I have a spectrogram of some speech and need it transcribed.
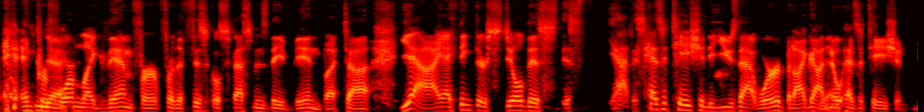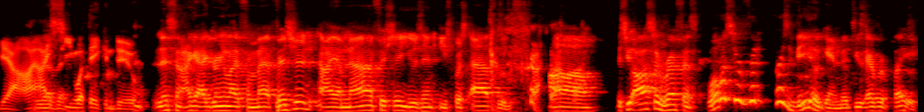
and performed yeah. like them for for the physical specimens they've been but uh yeah I, I think there's still this this yeah, this hesitation to use that word, but I got yeah. no hesitation. Yeah, I, I see what they can do. Listen, I got a green light from Matt Fisher. I am now officially using esports athlete. um, but you also referenced what was your first video game that you ever played?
